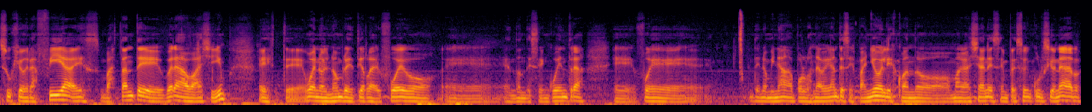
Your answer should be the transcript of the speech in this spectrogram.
su geografía es bastante brava allí. Este, bueno, el nombre de Tierra del Fuego, eh, en donde se encuentra, eh, fue denominada por los navegantes españoles cuando Magallanes empezó a incursionar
